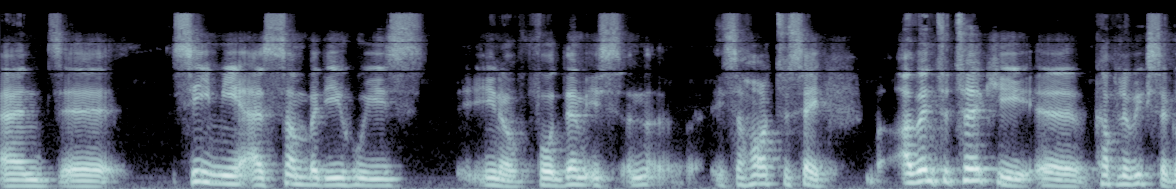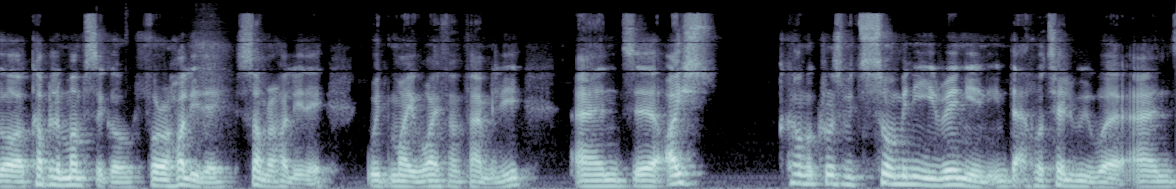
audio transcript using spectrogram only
and uh, see me as somebody who is, you know, for them is it's hard to say. I went to Turkey uh, a couple of weeks ago, a couple of months ago for a holiday, summer holiday, with my wife and family, and uh, I come across with so many Iranian in that hotel we were, and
